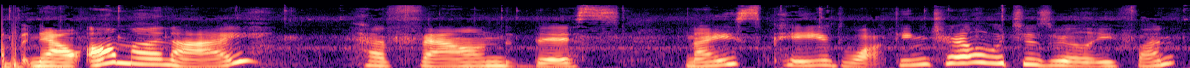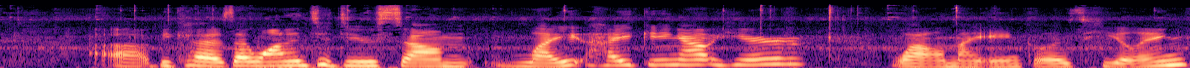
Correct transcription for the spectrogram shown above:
but now Alma and I have found this nice paved walking trail, which is really fun uh, because I wanted to do some light hiking out here while my ankle is healing.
